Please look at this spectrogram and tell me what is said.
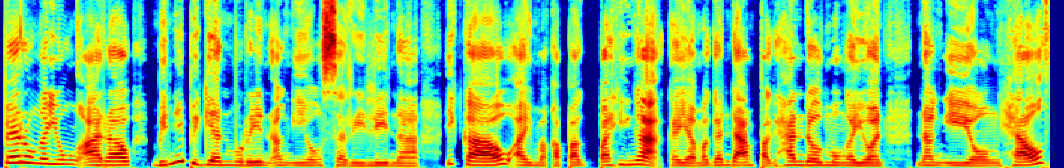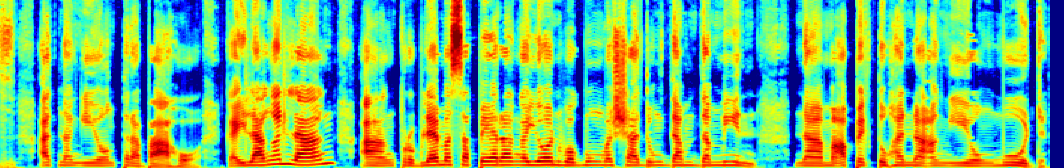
pero ngayong araw binibigyan mo rin ang iyong sarili na ikaw ay makapagpahinga kaya maganda ang pag-handle mo ngayon ng iyong health at ng iyong trabaho. Kailangan lang ang problema sa pera ngayon, wag mong masyadong damdamin na maapektuhan na ang iyong mood.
